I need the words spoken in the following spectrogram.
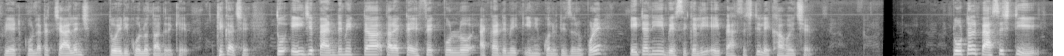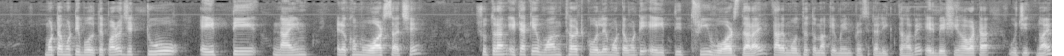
ক্রিয়েট করল, একটা চ্যালেঞ্জ তৈরি করল তাদেরকে, ঠিক আছে? তো এই যে প্যান্ডেমিকটা তার একটা এফেক্ট পড়ল অ্যাকাডেমিক ইনইকুয়ালিটিসের উপরে এটা নিয়েই বেসিক্যালি এই প্যাসেজটি লেখা হয়েছে। টোটাল প্যাসেজটি মোটামুটি বলতে পারো যে টু এইটটি নাইন এরকম ওয়ার্ডস আছে সুতরাং এটাকে ওয়ান থার্ড করলে মোটামুটি এইটটি থ্রি ওয়ার্ডস দাঁড়ায়। তার মধ্যে তোমাকে মেন প্রেসেটা লিখতে হবে। এর বেশি হওয়াটা উচিত নয়।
